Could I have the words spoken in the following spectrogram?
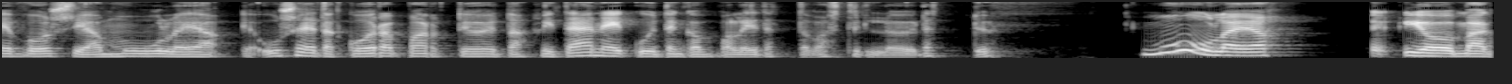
hevosia, muuleja ja useita koirapartioita, mitään ei kuitenkaan valitettavasti löydetty. Muuleja? Joo, mä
